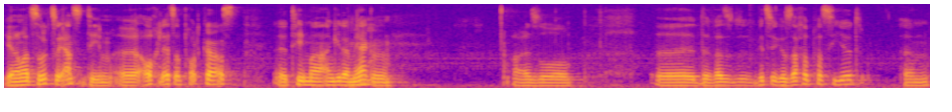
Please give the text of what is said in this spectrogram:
ja, nochmal zurück zu ernsten Themen. Äh, auch letzter Podcast, äh, Thema Angela mhm. Merkel. Also, äh, da war eine witzige Sache passiert. Ähm,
